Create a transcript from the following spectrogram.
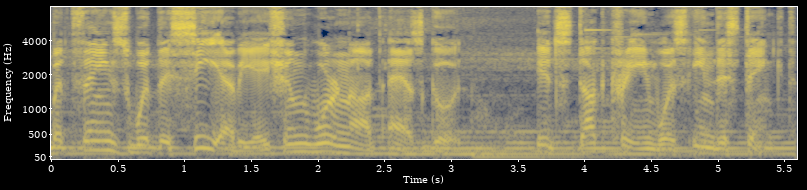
But things with the sea aviation were not as good. Its doctrine was indistinct.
